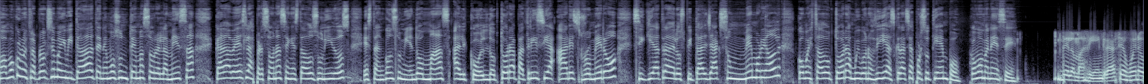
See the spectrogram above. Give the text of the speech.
Nos vamos con nuestra próxima invitada. Tenemos un tema sobre la mesa. Cada vez las personas en Estados Unidos están consumiendo más alcohol. Doctora Patricia Ares Romero, psiquiatra del Hospital Jackson Memorial. ¿Cómo está, doctora? Muy buenos días. Gracias por su tiempo. ¿Cómo amanece? De lo más bien, gracias. Bueno,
